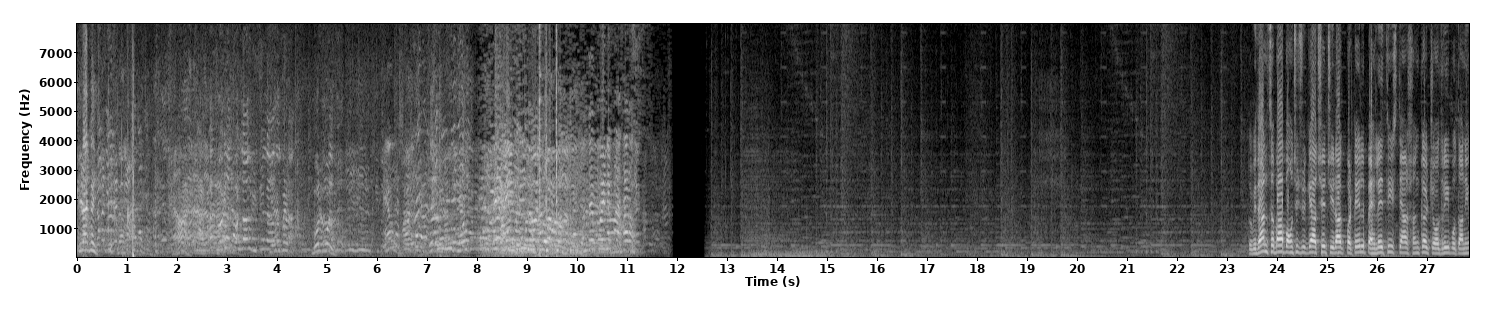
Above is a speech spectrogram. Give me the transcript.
ચિરાગ તો વિધાનસભા પહોંચી ચૂક્યા છે ચિરાગ પટેલ. પહેલેથી જ ત્યાં શંકર ચૌધરી પોતાની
